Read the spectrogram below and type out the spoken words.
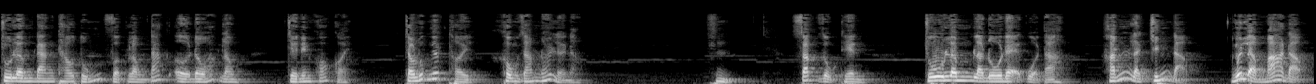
Chu Lâm đang thao túng vượt lòng tác Ở đầu Hắc Long Trở nên khó coi. Trong lúc nhất thời không dám nói lời nào. Hừm, Sắc dục thiên Chu Lâm là đồ đệ của ta. Hắn là chính đạo Ngươi là ma đạo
